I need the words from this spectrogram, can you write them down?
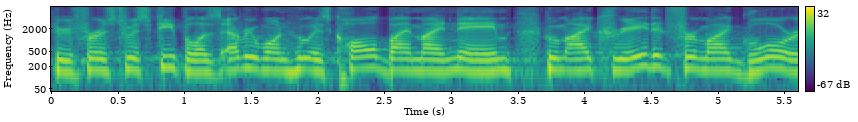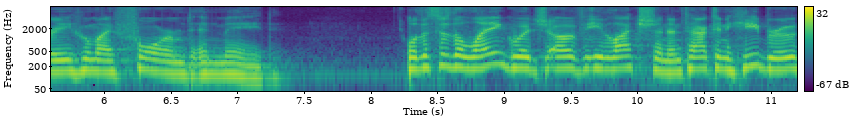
He refers to His people as everyone who is called by my name, whom I created for my glory, whom I formed and made. Well, this is the language of election. In fact, in Hebrew,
